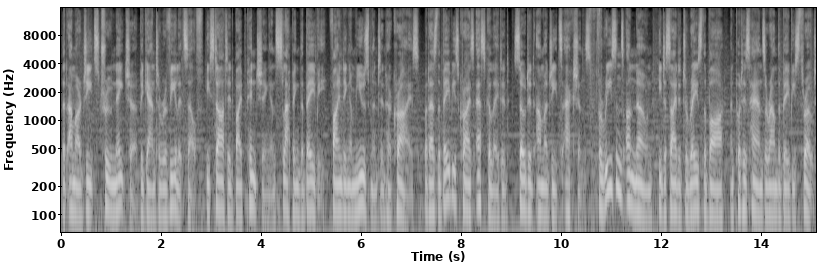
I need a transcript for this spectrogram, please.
that Amarjit's true nature began to reveal itself. He started by pinching and slapping the baby, finding amusement in her cries. But as the baby's cries escalated, so did Amarjit's actions. For reasons unknown, he decided to raise the bar and put his hands around the baby's throat,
